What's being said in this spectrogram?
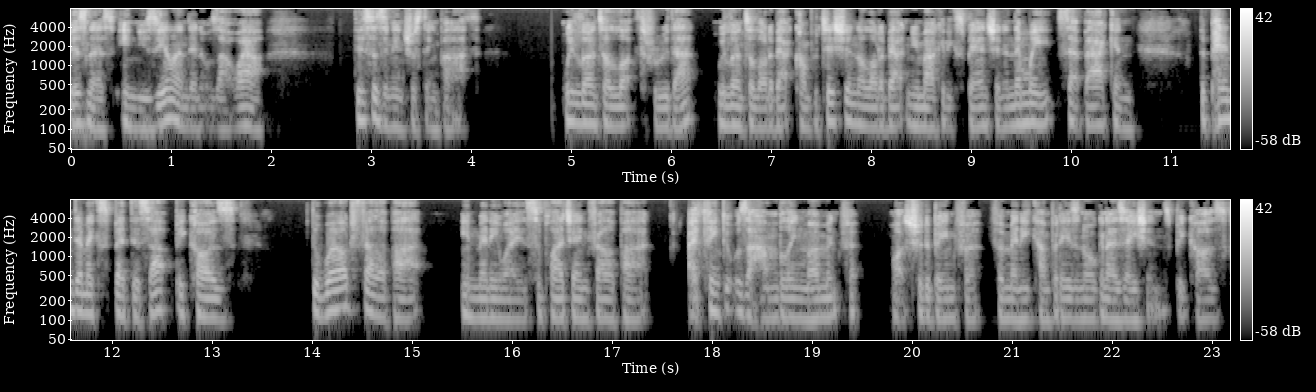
business in New Zealand. And it was like, wow, this is an interesting path. We learned a lot through that. We learned a lot about competition, a lot about new market expansion. And then we sat back and the pandemic sped this up because the world fell apart in many ways. Supply chain fell apart. I think it was a humbling moment for what should have been for, for many companies and organizations because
